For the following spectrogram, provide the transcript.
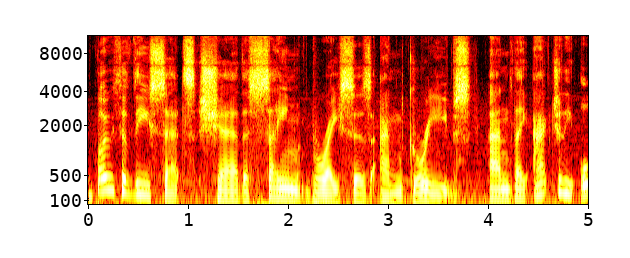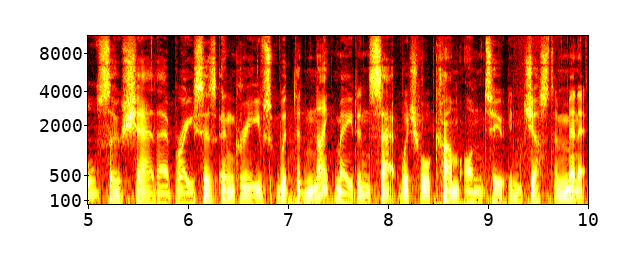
Both of these sets share the same bracers and greaves, and they actually also share their bracers and greaves with the Night Maiden set, which we'll come onto in just a minute.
